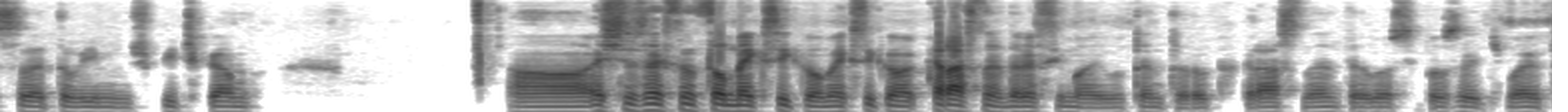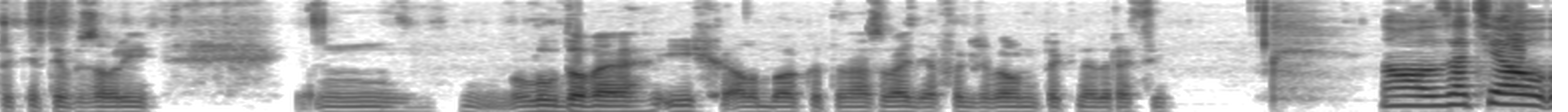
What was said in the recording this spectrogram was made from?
svetovým špičkám. A ešte sa chcem chcel Mexiko. Mexiko krásne dresy majú tento rok, krásne, treba si pozrieť, majú také tie vzory um, ľudové ich, alebo ako to nazvať, a fakt, že veľmi pekné dresy. No zatiaľ,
